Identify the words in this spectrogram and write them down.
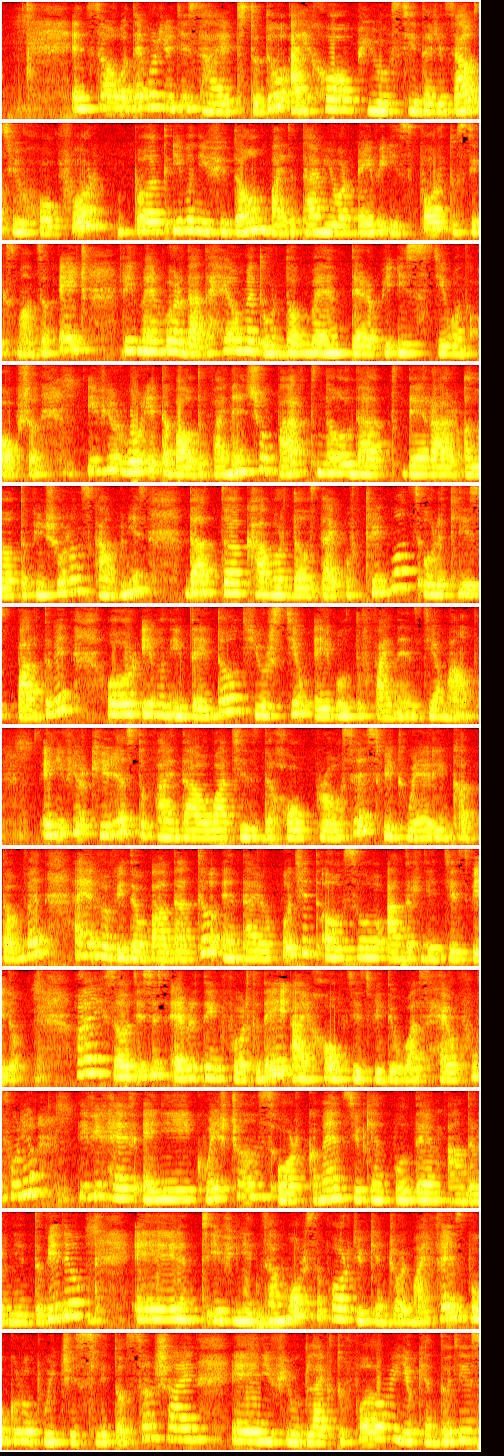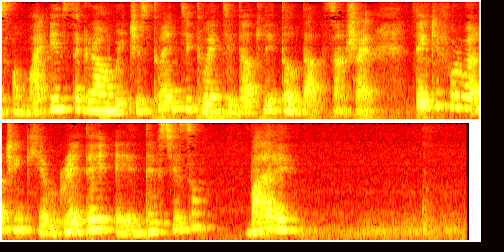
And so whatever you decide to do I hope you see the results you hope for but even if you don't by the time your baby is 4 to 6 months of age remember that helmet or Doc Band therapy is still an option. If you're worried about the financial part know that there are a lot of insurance companies that uh, cover those type of treatments or at least part of it or even if they don't you're still able to finance the amount and if you're curious to find out what is the whole process with wearing a bed, I have a video about that too and I will put it also underneath this video. Alright, so this is everything for today. I hope this video was helpful for you. If you have any questions or comments, you can put them underneath the video. And if you need some more support, you can join my Facebook group, which is Little Sunshine. And if you would like to follow me, you can do this on my Instagram, which is 2020.little.sunshine. Thank you for watching. Have a great day and I'll see you soon. Bye!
